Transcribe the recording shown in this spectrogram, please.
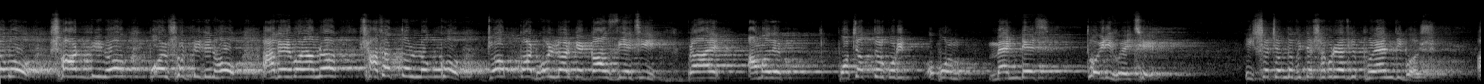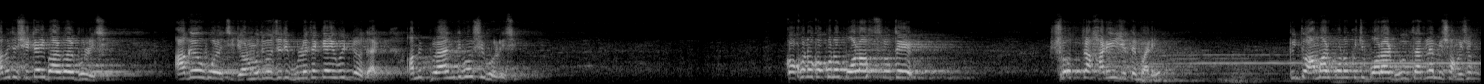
দেবো ষাট দিন হোক, পঁয়ষট্টি দিন হোক। আগের বার আমরা সাতাত্তর লক্ষ জব কার্ড হোল্ডারকে কাজ দিয়েছি। প্রায় আমাদের পঁচাত্তর কোটির ওপর ম্যান্ডেজ তৈরি হয়েছে। ঈশ্বরচন্দ্র বিদ্যাসাগরের আজকে প্রয়াণ দিবস। আমি তো সেটাই বারবার বলেছি। আগেও বলেছি, জন্মদিবস যদি ভুলে থাকে আই উইথ দ্যাট আমি প্রয়াণ দিবসই বলেছি। কখনো কখনো বলার স্রোতে স্রোতটা হারিয়ে যেতে পারে। কিন্তু আমার কোনো কিছু বলার ভুল থাকলে আমি সঙ্গে সঙ্গে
